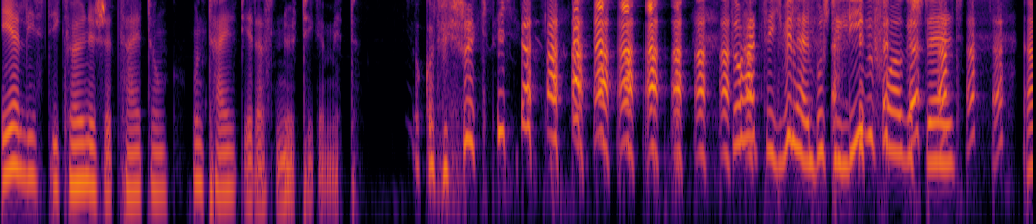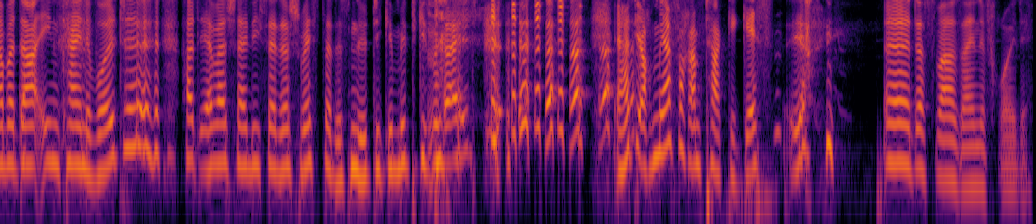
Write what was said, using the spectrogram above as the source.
er liest die Kölnische Zeitung und teilt ihr das Nötige mit. Oh Gott, wie schrecklich. So hat sich Wilhelm Busch die Liebe vorgestellt, aber da ihn keine wollte, Hat er wahrscheinlich seiner Schwester das Nötige mitgeteilt. er hat ja auch mehrfach am Tag gegessen, ja. äh, das war seine Freude.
